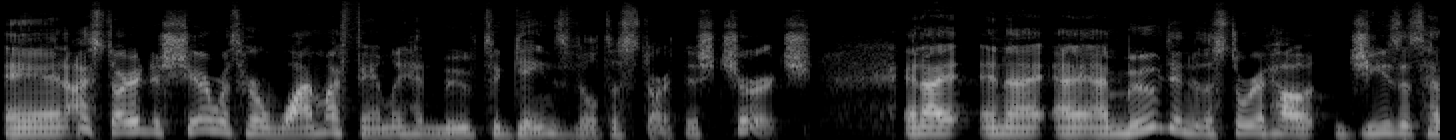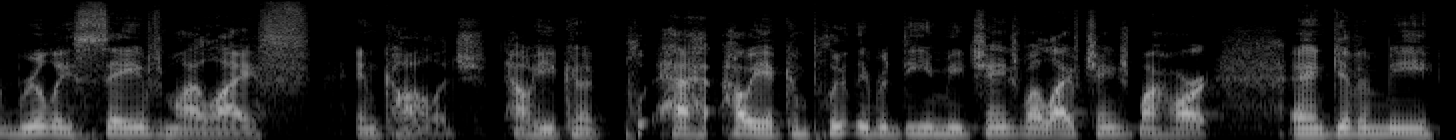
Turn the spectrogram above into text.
And I started to share with her why my family had moved to Gainesville to start this church. And I and I, I moved into the story of how Jesus had really saved my life in college, how he how he had completely redeemed me, changed my life, changed my heart, and given me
